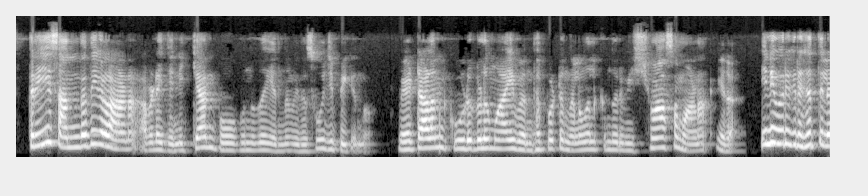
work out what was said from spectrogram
സ്ത്രീ സന്തതികളാണ് അവിടെ ജനിക്കാൻ പോകുന്നത് എന്നും ഇത് സൂചിപ്പിക്കുന്നു. വേട്ടാളൻ കൂടുകളുമായി ബന്ധപ്പെട്ട് നിലനിൽക്കുന്ന ഒരു വിശ്വാസമാണ് ഇത്. ഇനി ഒരു ഗൃഹത്തിൽ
